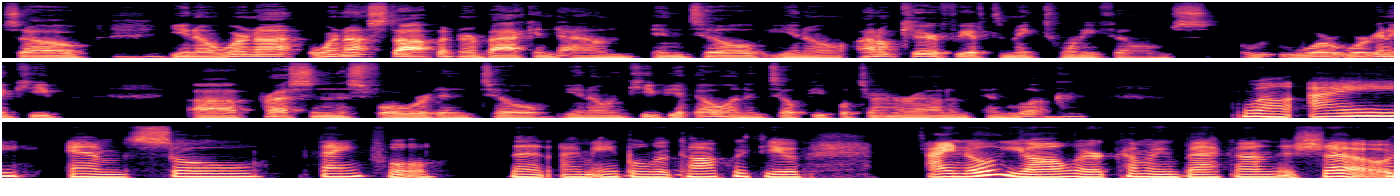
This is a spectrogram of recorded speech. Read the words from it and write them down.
So, mm-hmm. you know, we're not we're not stopping or backing down until you know. I don't care if we have to make 20 films. We're we're gonna keep uh, pressing this forward until you know, and keep yelling until people turn around and, and look. Mm-hmm. Well, I am so thankful that I'm able to talk with you. I know y'all are coming back on the show.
